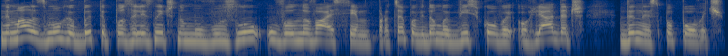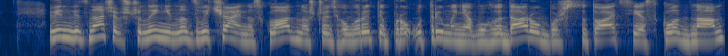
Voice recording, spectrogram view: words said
не мали змоги бити по залізничному вузлу у Волновасі. Про це повідомив військовий оглядач Денис Попович. Він відзначив, що нині надзвичайно складно щось говорити про утримання вугледару, бо ж ситуація складна.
